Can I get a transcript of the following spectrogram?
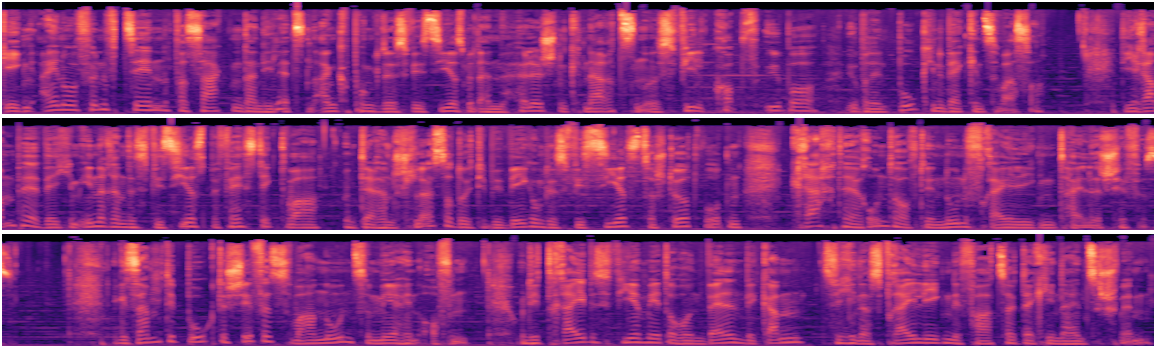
Gegen 1.15 Uhr versagten dann die letzten Ankerpunkte des Visiers mit einem höllischen Knarzen und es fiel kopfüber über den Bug hinweg ins Wasser. Die Rampe, welche im Inneren des Visiers befestigt war und deren Schlösser durch die Bewegung des Visiers zerstört wurden, krachte herunter auf den nun freiliegenden Teil des Schiffes. Der gesamte Bug des Schiffes war nun zum Meer hin offen und die drei bis vier Meter hohen Wellen begannen, sich in das freiliegende Fahrzeugdeck hineinzuschwemmen.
